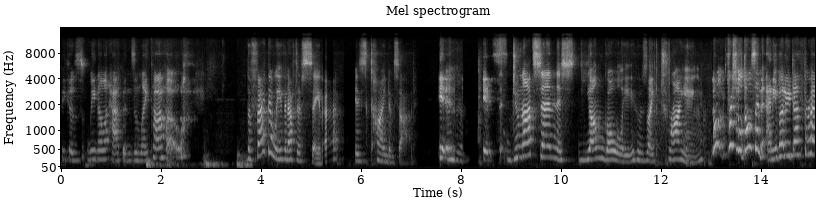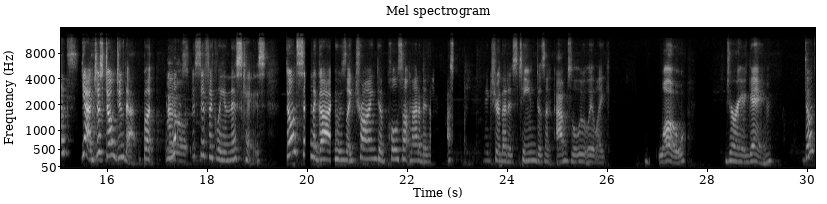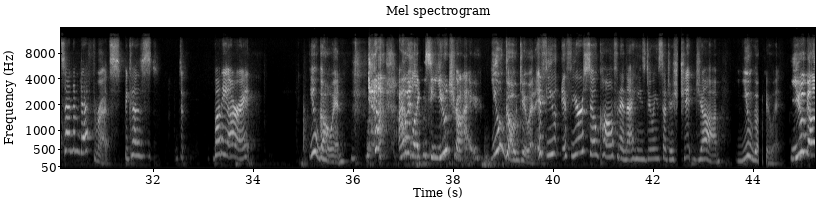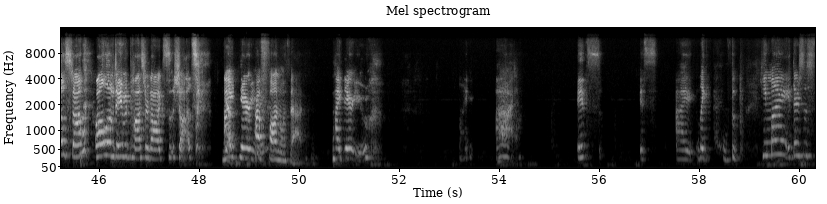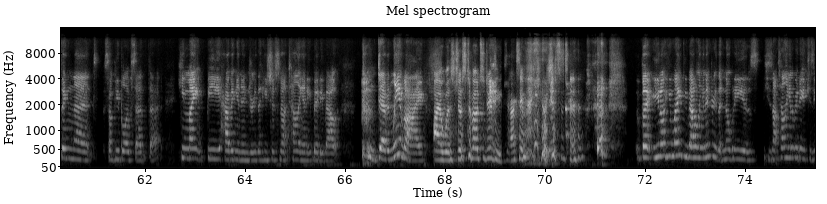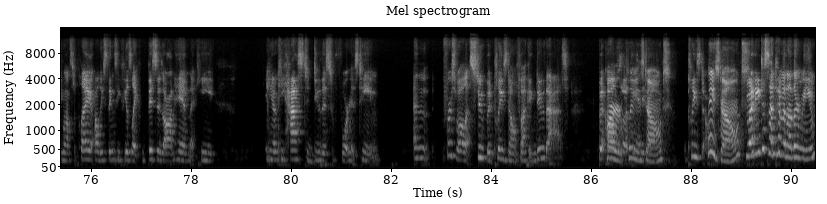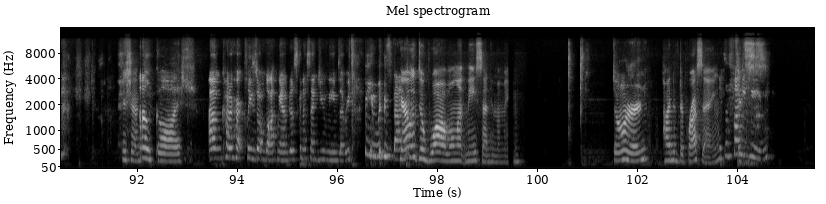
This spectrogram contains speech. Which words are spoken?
Because we know what happens in Lake Tahoe. The fact that we even have to say that is kind of sad. It is. Mhm. It's Do not send this young goalie who's like trying. don't first of all, don't send anybody death threats. Yeah, just don't do that. But more specifically in this case, don't send a guy who's like trying to pull something out of his ass make sure that his team doesn't absolutely like blow during a game, don't send him death threats because, d- buddy, all right, you go in. Yeah, I would like to see you try. You go do it. If you if you're so confident that he's doing such a shit job, you go do it. You go stop all of David Pastrnak's shots. I dare you. Have fun with that. I dare you. Like, God. Ah, it's, it's, I like the. He might. There's this thing that some people have said that he might be having an injury that he's just not telling anybody about. Devin Levi, I was just about to do the exact same thing you just did. but you know he might be battling an injury that nobody is. He's not telling anybody because he wants to play. All these things he feels like this is on him that he, you know, he has to do this for his team. And first of all, that's stupid. Please don't fucking do that. But Carter, also, please don't. Please don't. Please don't. Do I need to send him another meme? You should. Oh gosh. Um, Carter Hart, please don't block me. I'm just gonna send you memes every time you lose that. Pierre Luc Dubois won't let me send him a meme. Darn. Kind of depressing. It's a funny It's- meme.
